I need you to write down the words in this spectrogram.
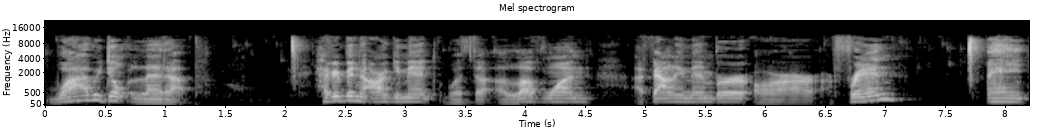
why we don't let up. Have you been in an argument with a, loved one, a family member, or a friend? And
